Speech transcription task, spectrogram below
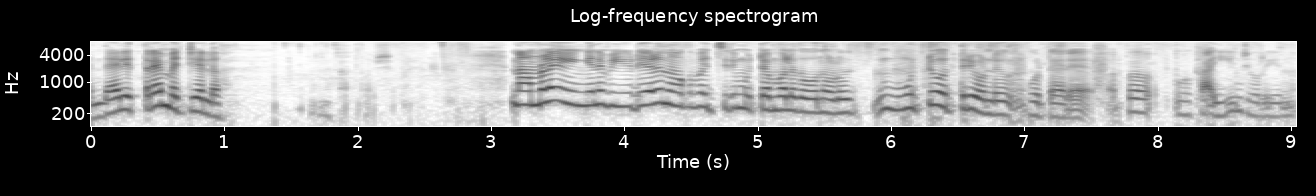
എന്തായാലും ഇത്രയും പറ്റിയല്ലോ. നമ്മൾ ഇങ്ങനെ വീഡിയോയിൽ നോക്കുമ്പോൾ ഇച്ചിരി മുറ്റം പോലെ തോന്നുള്ളൂ. മുറ്റം ഒത്തിരി ഉണ്ട് കൂട്ടുകാരെ. അപ്പോൾ കൈയും ചൊറിയുന്നു.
